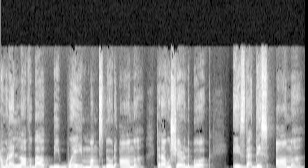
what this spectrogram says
And what I love about the way monks build armor that I will share in the book is that this armor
